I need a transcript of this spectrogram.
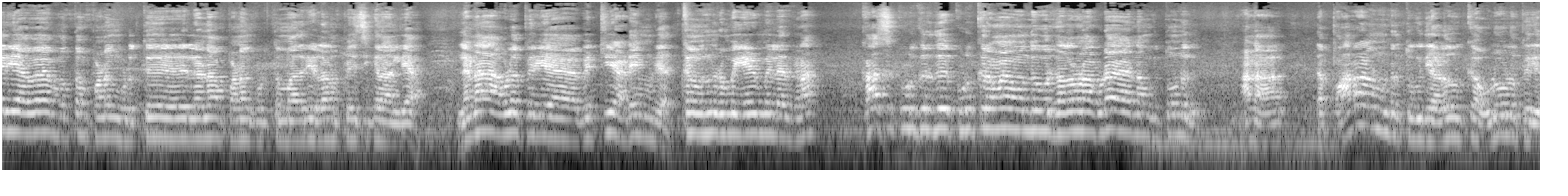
ஏரியாவை மொத்தம் பணம் கொடுத்து இல்லைன்னா பணம் கொடுத்த மாதிரி எல்லாரும் பேசிக்கிறான் இல்லையா? இல்லைன்னா அவ்வளோ பெரிய வெற்றியை அடைய முடியாது. மக்கள் வந்து ரொம்ப ஏழ்மையில் இருக்கிறான். காசு கொடுக்கறது கொடுக்குறவன் வந்து ஒரு நல்லவனா கூட நமக்கு தோணுது. ஆனால் இந்த பாராளுமன்ற தொகுதி அளவுக்கு அவ்வளோ அவ்வளோ பெரிய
